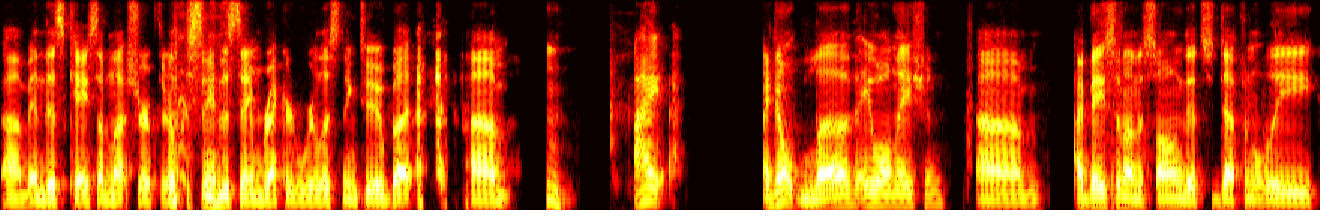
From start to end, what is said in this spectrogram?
um, in this case, I'm not sure if they're listening to the same record we're listening to, but um, I I don't love AWOL Nation. Um, I base it on a song that's definitely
